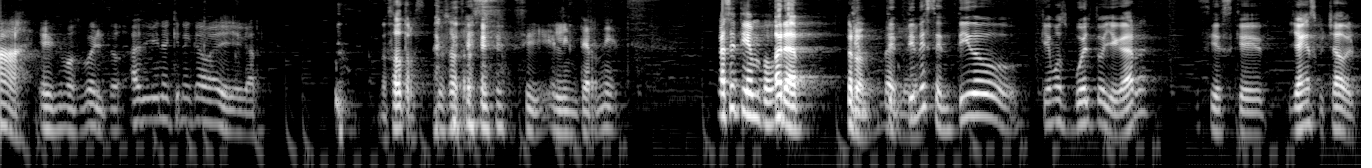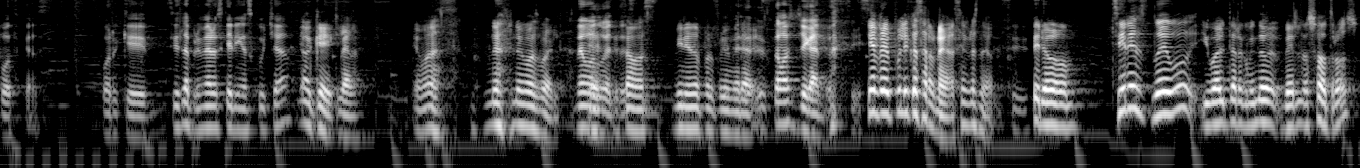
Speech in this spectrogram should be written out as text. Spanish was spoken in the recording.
Ajá, hemos vuelto. Adivina quién acaba de llegar. Nosotros. Nosotros. sí, el internet. Hace tiempo. Ahora, Perdón, ¿ti- dale, dale. ¿tiene sentido que hemos vuelto a llegar si es que ya han escuchado el podcast? Porque si es la primera vez que alguien escucha, Ok, claro. Hemos, no, no hemos vuelto. No hemos Eh, vuelto. Estamos viniendo por primera vez. estamos llegando. Sí, Siempre el público se renueva, siempre es nuevo. Sí, sí. Pero si eres nuevo, igual te recomiendo ver los otros.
